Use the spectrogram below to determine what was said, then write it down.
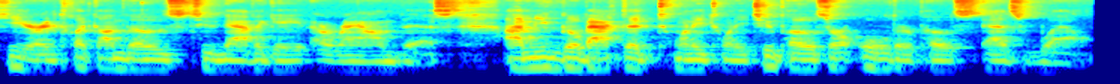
here and click on those to navigate around this. Um, you can go back to 2022 posts or older posts as well.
